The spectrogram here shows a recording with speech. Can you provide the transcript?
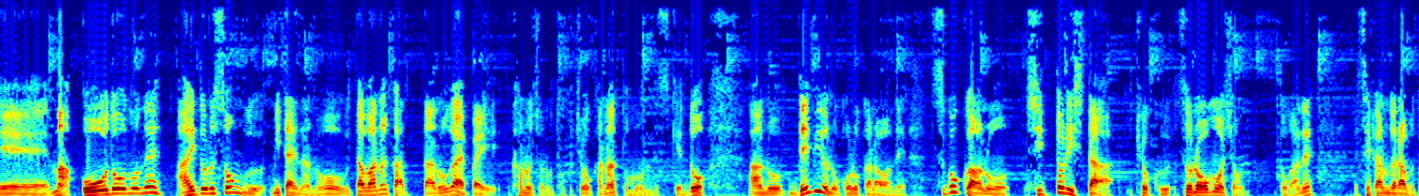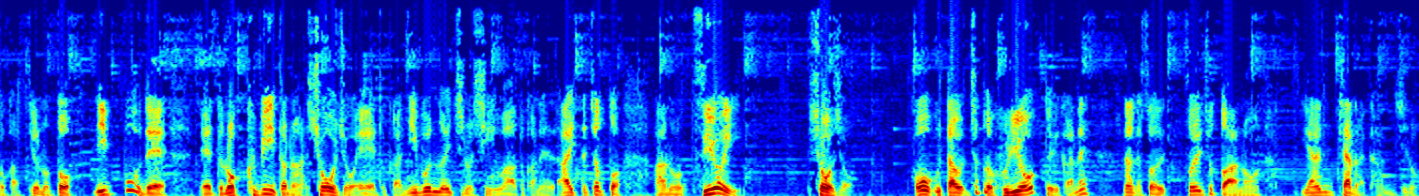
えー、まあ、王道のね、アイドルソングみたいなのを歌わなかったのがやっぱり彼女の特徴かなと思うんですけど、あの、デビューの頃からはね、すごくあの、しっとりした曲、スローモーションとかね、セカンドラブとかっていうのと、一方で、えっ、ー、と、ロックビートな少女 A とか、二分の一の神話とかね、ああいったちょっと、あの、強い少女を歌う、ちょっと不良というかね、なんかそう、そういうちょっとあの、やんちゃな感じの、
